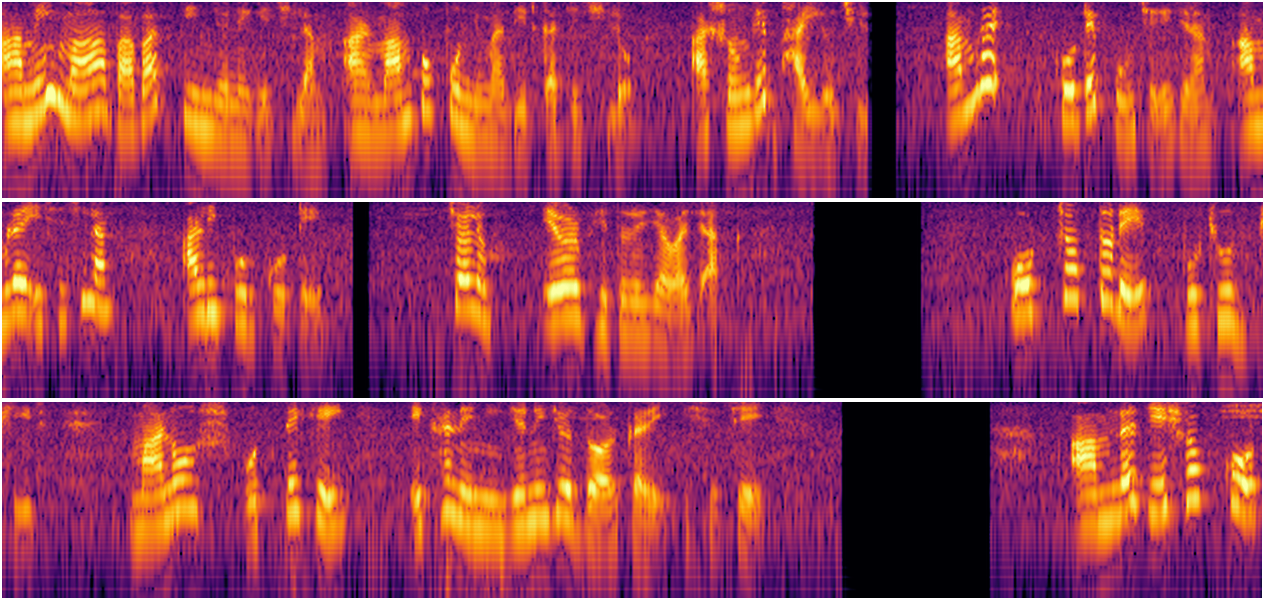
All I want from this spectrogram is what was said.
আমি, মা, বাবা তিনজনে গেছিলাম আর মাম্পু পূর্ণিমাদির কাছে ছিল আর সঙ্গে ভাইও ছিল। আমরা কোর্টে পৌঁছে গেছিলাম। আমরা এসেছিলাম আলিপুর কোর্টে। চলো, এবার ভেতরে যাওয়া যাক। কোর্ট চত্বরে প্রচুর ভিড়। মানুষ প্রত্যেকেই এখানে নিজ নিজ দরকারে এসেছে। আমরা যেসব কোর্ট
